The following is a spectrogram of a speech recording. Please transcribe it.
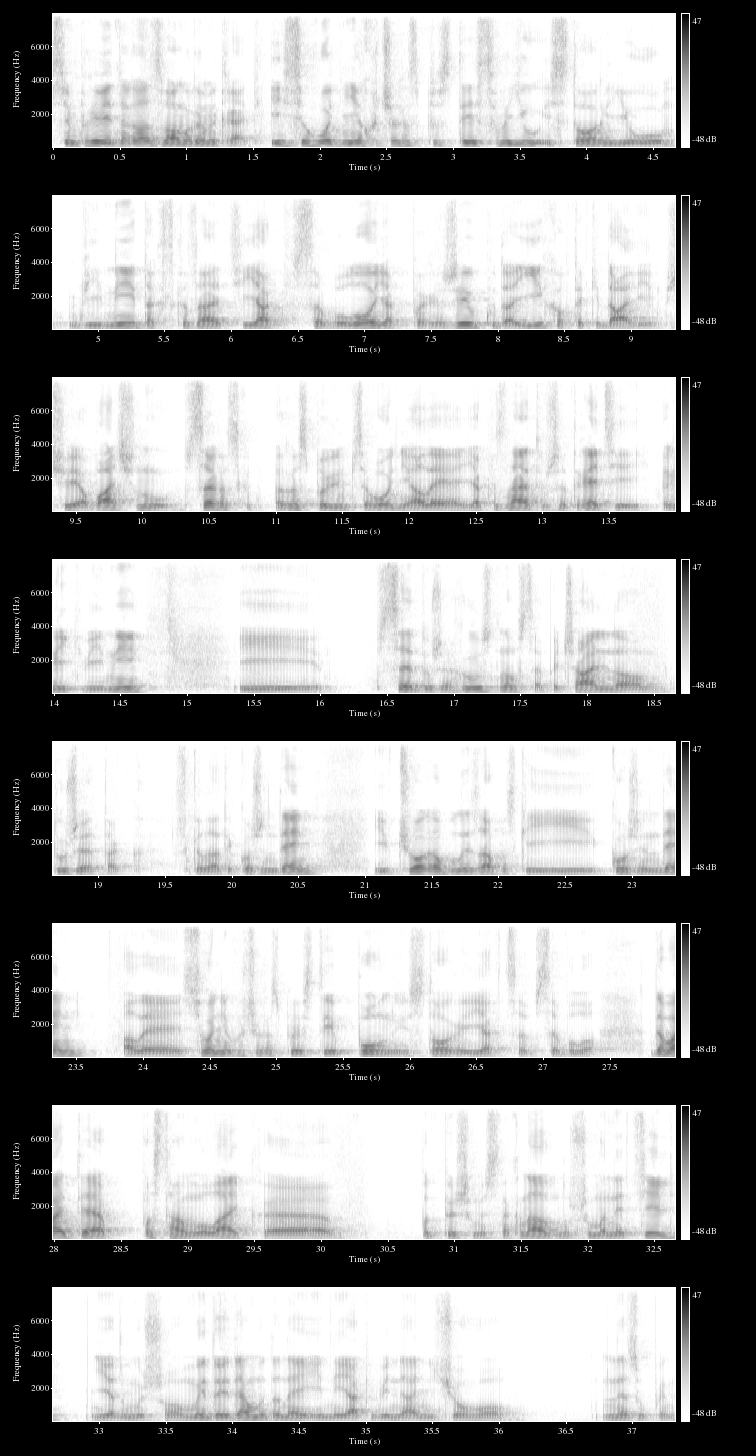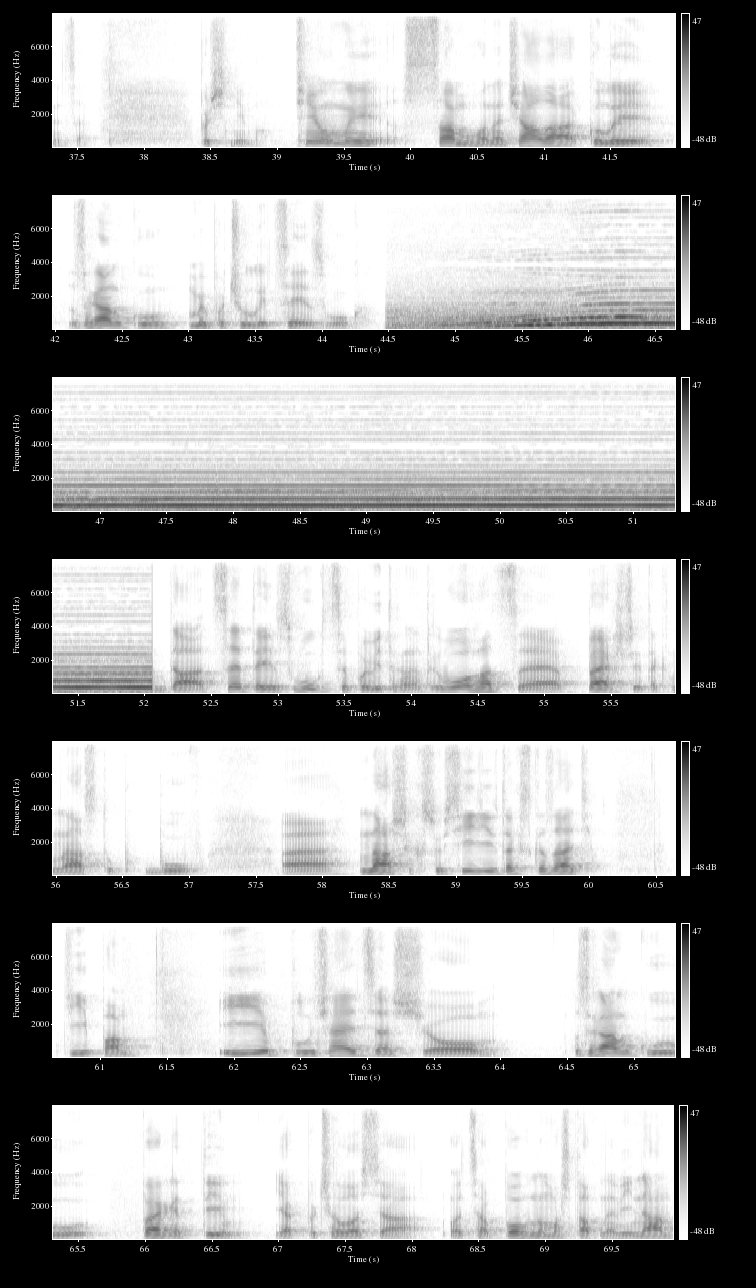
Всім привіт, народ! З вами Ромікрат. І сьогодні я хочу розповісти свою історію війни, так сказати, як все було, як пережив, куди їхав, так і далі. Що я бачу, ну, все роз- розповім сьогодні, але як ви знаєте, вже третій рік війни, і все дуже грустно, все печально, дуже так сказати, кожен день. І вчора були запуски, і кожен день. Але сьогодні хочу розповісти повну історію, як це все було. Давайте поставимо лайк, е, підпишемось на канал, тому що в мене ціль. Я думаю, що ми дійдемо до неї і ніяка війна нічого не зупиниться. Почнімо. Почнімо ми з самого начала, коли зранку ми почули цей звук. Це той звук, це повітряна тривога, це перший так наступ був е, наших сусідів, так сказати, Тіпа. І виходить, що зранку перед тим, як почалася оця повномасштабна війна,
